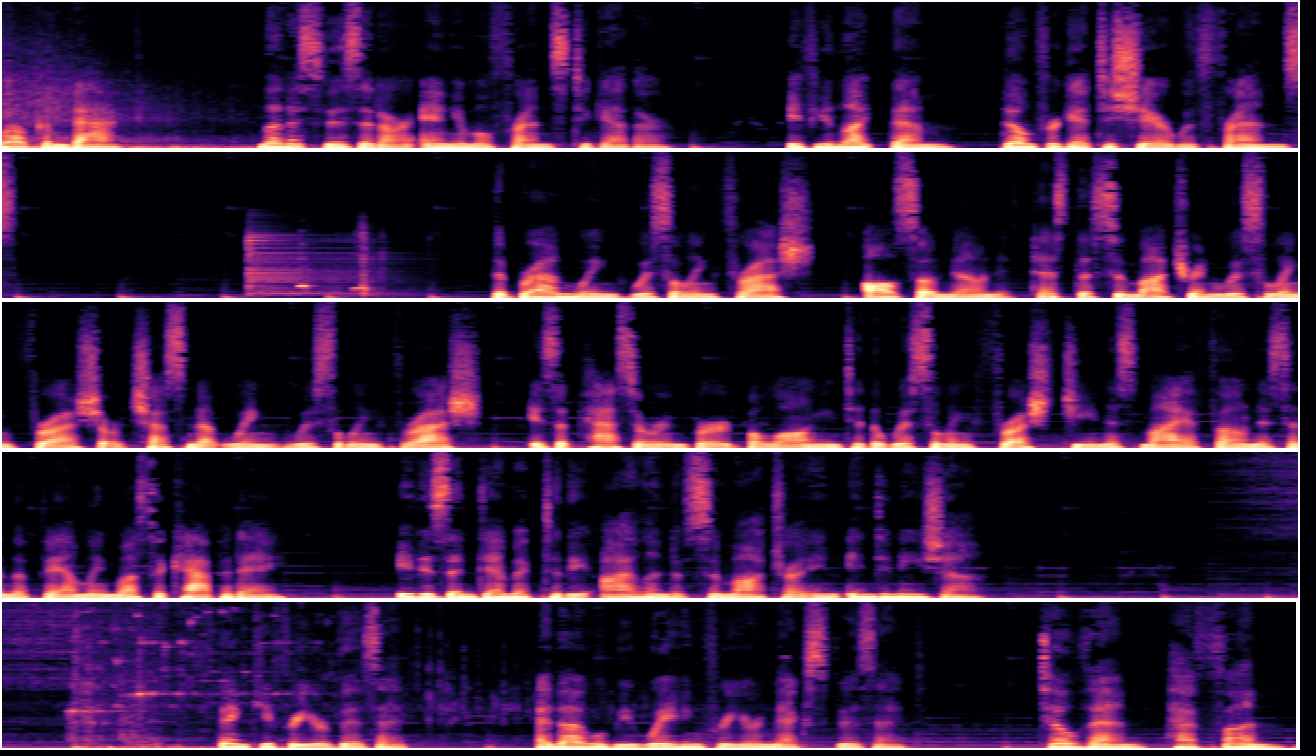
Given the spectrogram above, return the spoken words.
Welcome back. Let us visit our animal friends together. If you like them, don't forget to share with friends. The brown winged whistling thrush, also known as the Sumatran whistling thrush or chestnut winged whistling thrush, is a passerine bird belonging to the whistling thrush genus Myophonus and the family Muscicapidae. It is endemic to the island of Sumatra in Indonesia. Thank you for your visit. And I will be waiting for your next visit. Till then, have fun.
